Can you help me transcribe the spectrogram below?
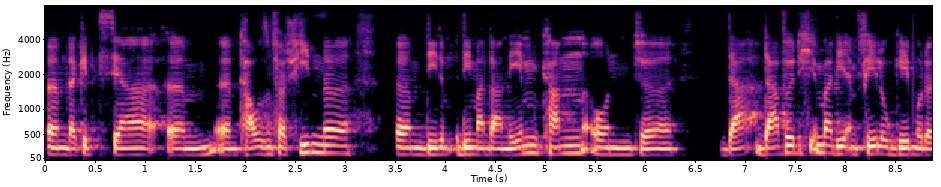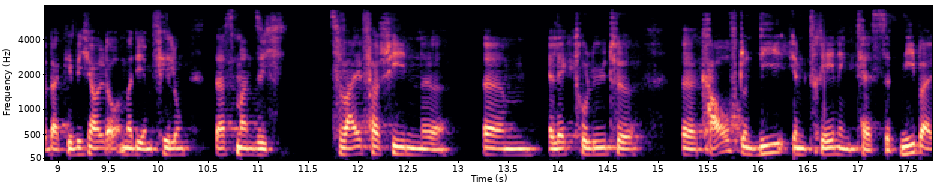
Ähm, da gibt es ja ähm, tausend verschiedene, die, die man da nehmen kann. Und äh, da, da würde ich immer die Empfehlung geben, oder da gebe ich halt auch immer die Empfehlung, dass man sich zwei verschiedene Elektrolyte äh, kauft und die im Training testet. Nie bei,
